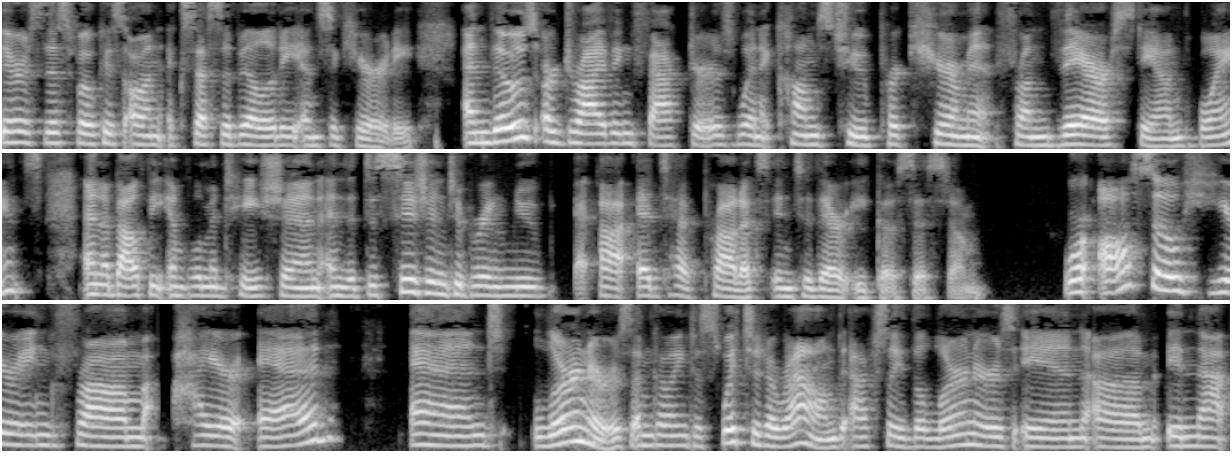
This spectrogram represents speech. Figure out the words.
there's this focus on accessibility and security. And those are driving factors when it comes to procurement from their standpoints and about the implementation and the decision to bring new uh, ed tech products into their ecosystem. We're also hearing from higher ed and learners. I'm going to switch it around. Actually the learners in um, in that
